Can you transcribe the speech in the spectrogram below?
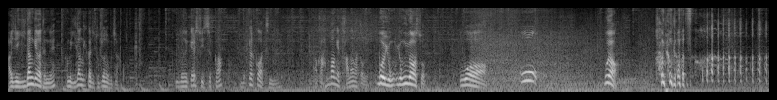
아 이제 2단계가 됐네. 한번 2단계까지 도전해 보자. 이번에 깰 수 있을까? 못 깰 것 같은데. 아까 한 방에 단화가 떨어져. 뭐야, 용, 용 나왔어. 우와, 오, 뭐야? 한 명 남았어.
